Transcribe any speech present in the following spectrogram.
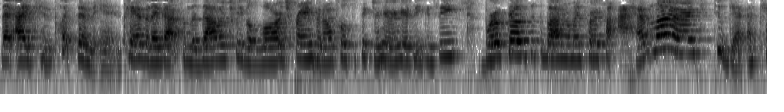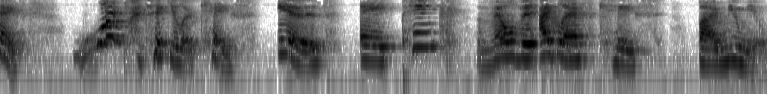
that I can put them in. pair that I got from the Dollar Tree, the large frames, and I'll post a picture here here so you can see. Broke those at the bottom of my purse. So I have learned to get a case. One particular case is a pink velvet eyeglass case by Miu Miu.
